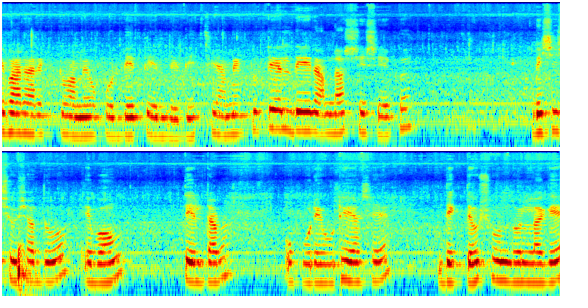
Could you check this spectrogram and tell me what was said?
এবার আর একটু আমি উপর দিয়ে তেল দিয়ে দিচ্ছি। আমি একটু তেল দিয়ে রান্নার শেষে বেশি সুস্বাদু এবং তেলটা উপরে উঠে আসে। দেখতেও সুন্দর লাগে।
